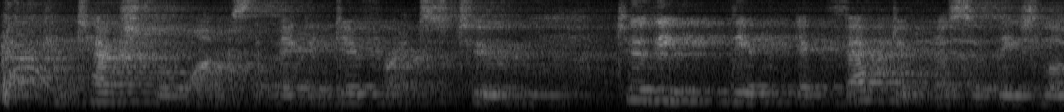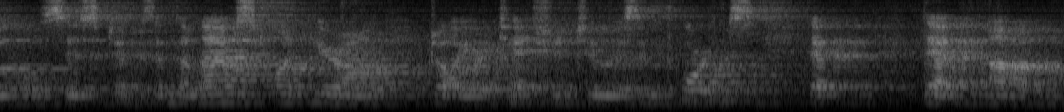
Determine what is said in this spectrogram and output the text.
contextual ones that make a difference to, to the, the effectiveness of these local systems. And the last one here I'll draw your attention to is importance that that um,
